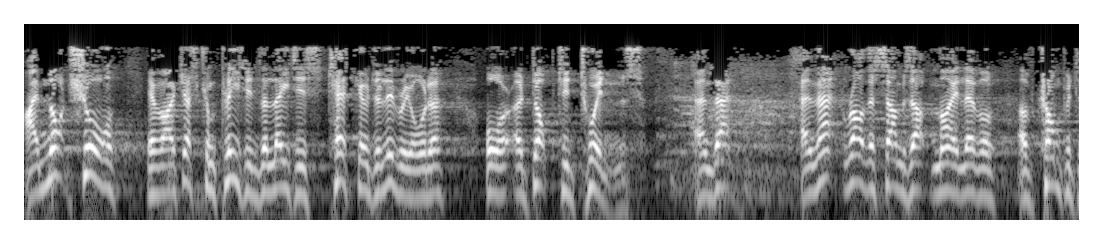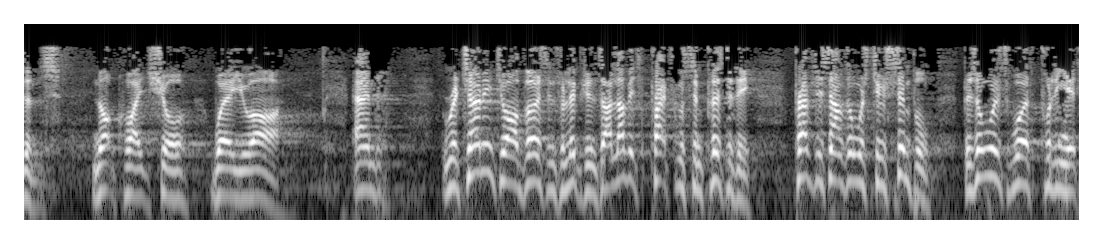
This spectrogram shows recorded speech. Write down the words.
I'm not sure if I just completed the latest Tesco delivery order or adopted twins. And that, and that rather sums up my level of competence. Not quite sure where you are. And returning to our verse in Philippians, I love its practical simplicity. Perhaps it sounds almost too simple, but it's always worth putting it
